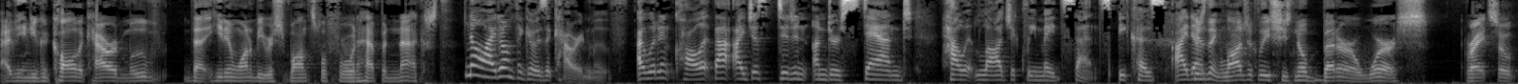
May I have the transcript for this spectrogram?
I mean, you could call it a coward move that he didn't want to be responsible for what happened next. No, I don't think it was a coward move. I wouldn't call it that. I just didn't understand how it logically made sense because I don't. Here's the thing: logically, she's no better or worse, right? So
